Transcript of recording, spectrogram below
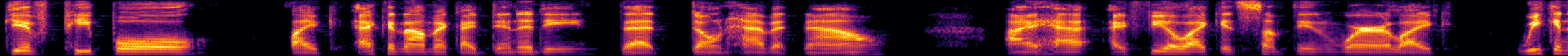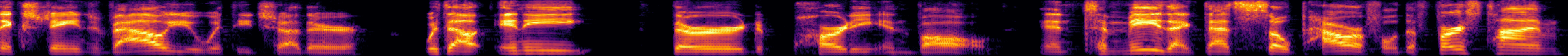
give people like economic identity that don't have it now. I ha- I feel like it's something where like we can exchange value with each other without any third party involved. And to me, like that's so powerful. The first time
